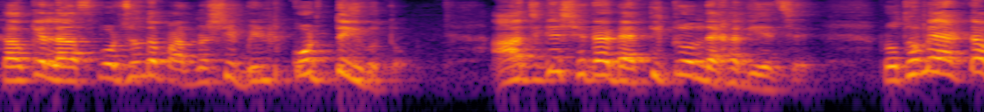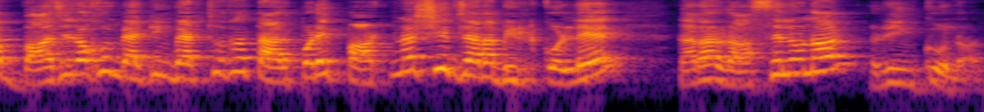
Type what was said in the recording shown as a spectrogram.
কাউকে লাস্ট পর্যন্ত পার্টনারশিপ বিল্ড করতেই হতো। আজকে সেটার ব্যতিক্রম দেখা দিয়েছে। প্রথমে একটা বাজে রকম ব্যাটিং ব্যর্থতা, তারপরে পার্টনারশিপ যারা বিল্ড করলেন, তারা রাসেলও নন রিঙ্কু নন।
